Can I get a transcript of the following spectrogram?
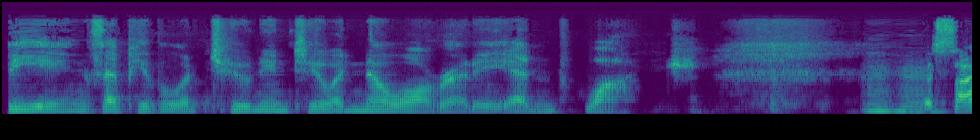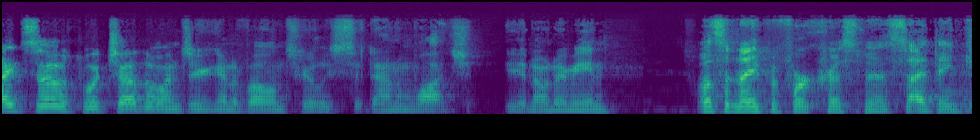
beings that people would tune into and know already and watch. hmm Besides those, which other ones are you going to voluntarily sit down and watch? You know what I mean? What's the night before Christmas? I think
